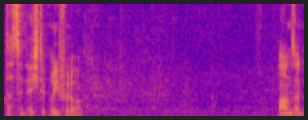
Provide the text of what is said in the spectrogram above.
das sind echte Briefe, doch. Wahnsinn.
